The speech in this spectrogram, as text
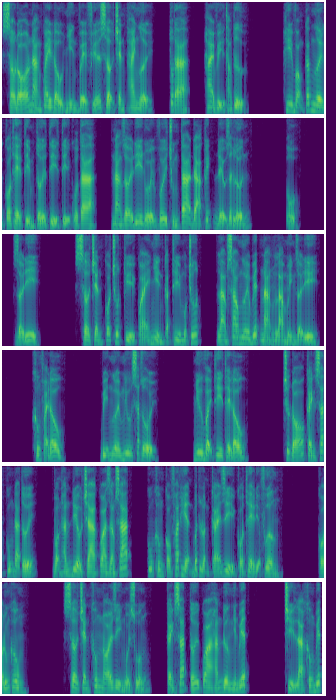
sau đó nàng quay đầu nhìn về phía sở chen hai người, tốt ta, hai vị thám tử hy vọng các ngươi có thể tìm tới tỷ tỷ của ta, nàng rời đi đối với chúng ta đả kích đều rất lớn. Ồ, rời đi. Sơ chen có chút kỳ quái nhìn cắt thi một chút, làm sao ngươi biết nàng là mình rời đi? Không phải đâu. Bị người mưu sát rồi. Như vậy thi thể đâu? Trước đó cảnh sát cũng đã tới, bọn hắn điều tra qua giám sát, cũng không có phát hiện bất luận cái gì có thể địa phương. Có đúng không? Sơ chen không nói gì ngồi xuống, cảnh sát tới qua hắn đương nhiên biết. Chỉ là không biết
